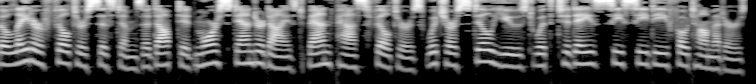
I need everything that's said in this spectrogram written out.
though later filter systems adopted more standardized bandpass filters which are still used with today's CCD photometers.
